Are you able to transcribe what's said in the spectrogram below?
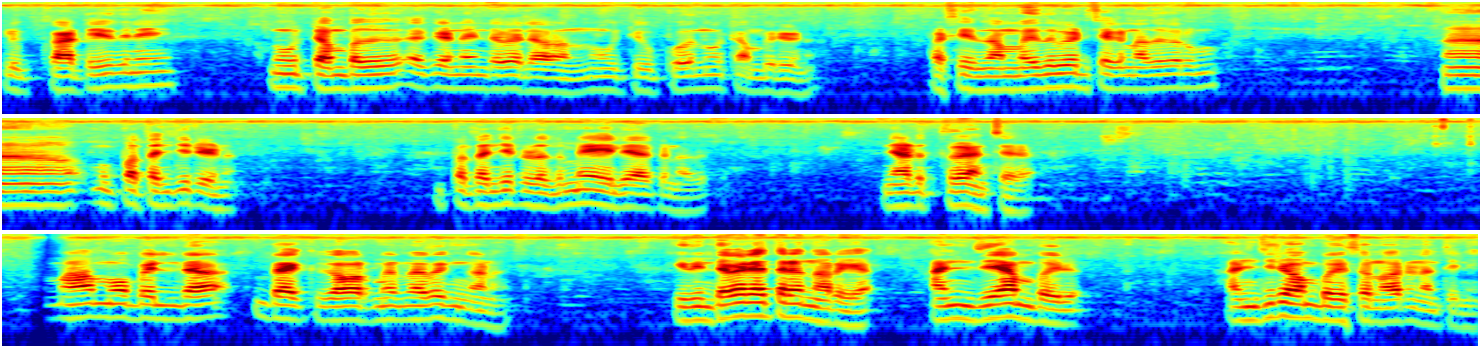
ഫ്ലിപ്കാർട്ടിൽ ഇതിന് നൂറ്റമ്പത് ഒക്കെയാണ് ഇതിന്റെ വില നൂറ്റി മുപ്പത് നൂറ്റമ്പത് രൂപയാണ്. പക്ഷേ നമ്മൾ ഇത് മേടിച്ചേക്കണത് വെറും മുപ്പത്തഞ്ച് രൂപയാണ്. മുപ്പത്തഞ്ച് രൂപ ഇത് മേലെ ആക്കണത് ഞാൻ അടുത്തത് കാണിച്ചു തരാം. ആ മൊബൈലിന്റെ ബാക്ക് കവർ വരുന്ന റിങ്ങാണ്. ഇതിന്റെ വില എത്രയാണെന്ന് അറിയാം. അഞ്ച് അമ്പത് രൂപ. അഞ്ച് രൂപ അമ്പത് പൈസ ഒരെണ്ണത്തിന്.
